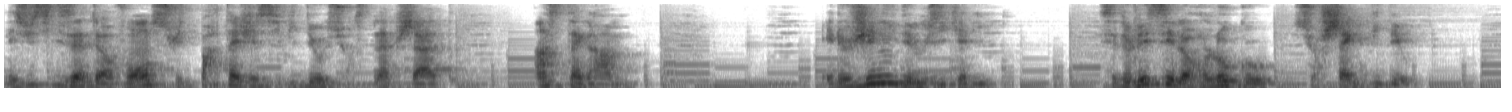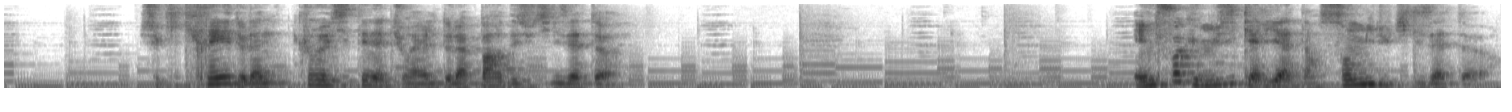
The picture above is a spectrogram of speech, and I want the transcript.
Les utilisateurs vont ensuite partager ces vidéos sur Snapchat, Instagram et le génie des Musicali, c'est de laisser leur logo sur chaque vidéo. Ce qui crée de la curiosité naturelle de la part des utilisateurs. Et une fois que Musicali atteint 100 000 utilisateurs,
